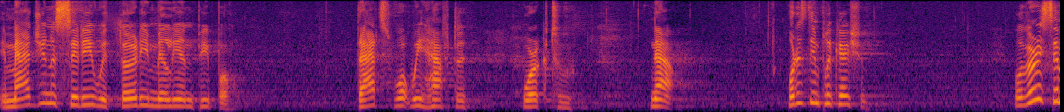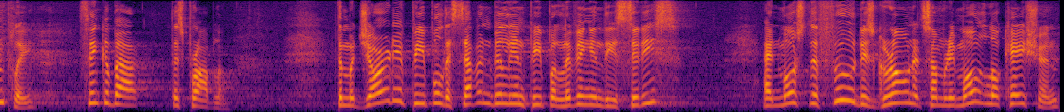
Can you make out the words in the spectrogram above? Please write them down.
Imagine a city with 30 million people. That's what we have to work to. Now, what is the implication? Well, very simply, think about this problem. The majority of people, the 7 billion people living in these cities, and most of the food is grown at some remote location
